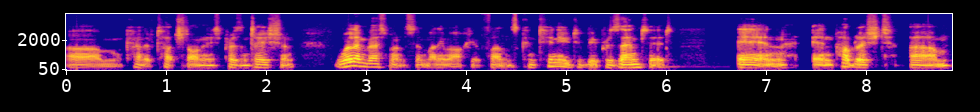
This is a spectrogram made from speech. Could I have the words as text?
um, kind of touched on in his presentation, will investments in money market funds continue to be presented in, in published um,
